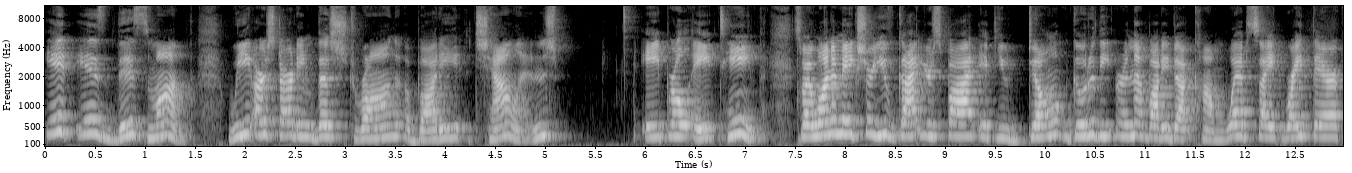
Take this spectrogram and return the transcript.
it is this month. We are starting the Strong Body Challenge April 18th. So I want to make sure you've got your spot. If you don't, go to the earnthatbody.com website. Right there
